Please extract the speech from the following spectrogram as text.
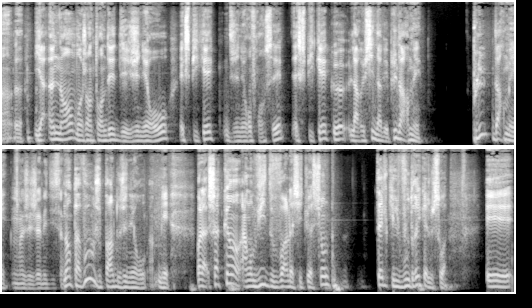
Hein, euh, il y a un an, moi j'entendais des généraux expliquer, des généraux français expliquer que la Russie n'avait plus d'armée plus d'armée. Moi, j'ai jamais dit ça. Non, pas vous, je parle de généraux. Mais voilà, chacun a envie de voir la situation telle qu'il voudrait qu'elle soit. Et,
